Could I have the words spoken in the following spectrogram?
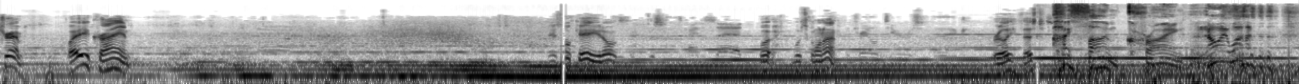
Trim, why are you crying? It's okay, you don't. Just, It's kind of sad. what? What's going on? Trail of Tears. Really? This? I saw him crying. No, I wasn't.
